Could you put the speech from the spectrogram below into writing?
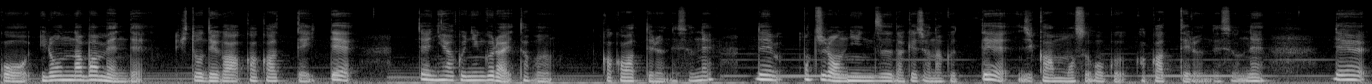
構いろんな場面で人手がかかっていてで200人ぐらい多分関わってるんですよね。でもちろん人数だけじゃなくって時間もすごくかかってるんですよね。で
